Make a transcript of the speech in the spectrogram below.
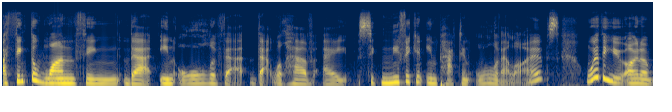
I think the one thing that in all of that that will have a significant impact in all of our lives, whether you own a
